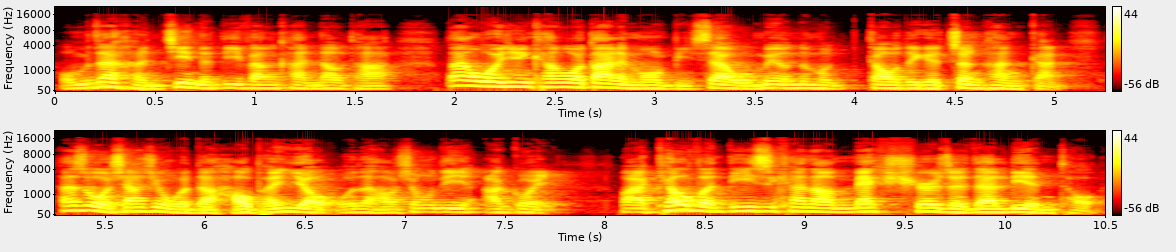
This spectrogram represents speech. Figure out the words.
我们在很近的地方看到他，但我已经看过大联盟比赛，我没有那么高的一个震撼感。但是我相信我的好朋友，我的好兄弟阿贵，哇，Kelvin 第一次看到 Max Scherzer 在练投，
